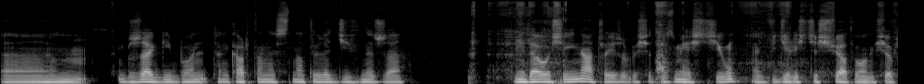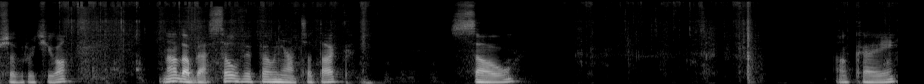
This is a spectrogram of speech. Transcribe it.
em, brzegi, bo ten karton jest na tyle dziwny, że nie dało się inaczej, żeby się tu zmieścił. Jak widzieliście, światło mi się przewróciło. No dobra, są wypełniacze, tak? Są. Okej.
